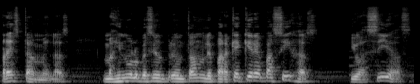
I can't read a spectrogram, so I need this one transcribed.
préstamelas. Imagino los vecinos preguntándole, ¿para qué quieres vasijas? Y vacías.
